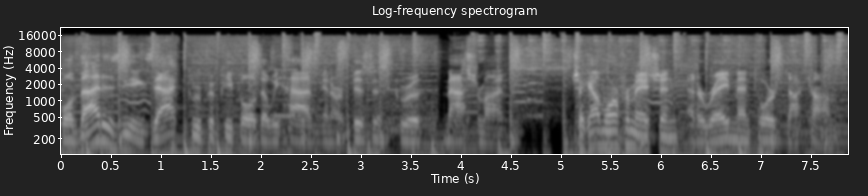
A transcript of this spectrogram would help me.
Well, that is the exact group of people that we have in our business growth mastermind. Check out more information at arraymentors.com.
